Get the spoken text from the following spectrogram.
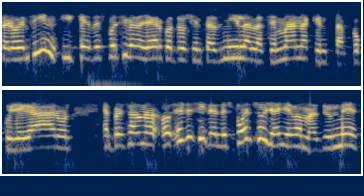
pero en fin, y que después iban a llegar 400 mil a la semana, que tampoco llegaron, empezaron a, es decir, el esfuerzo ya lleva más de un mes,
